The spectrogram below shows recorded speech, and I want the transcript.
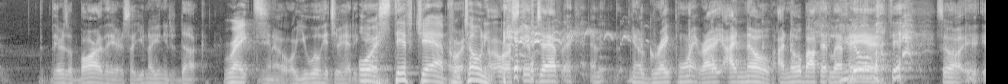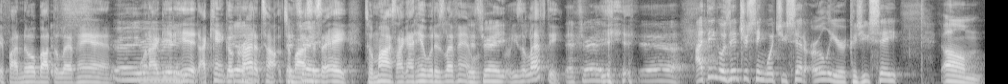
there's a bar there so you know you need to duck Right. you know or you will hit your head again Or a stiff jab from or, Tony. or a stiff jab and you know great point right i know i know about that left You know hand about that. so if i know about the left hand Right, when right, i get right. hit i can't go Yeah. cry to Tom, tomas and say hey tomas i got hit with his left hand That's right. he's a lefty That's right. yeah. I think it was interesting what you said earlier because you say um,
